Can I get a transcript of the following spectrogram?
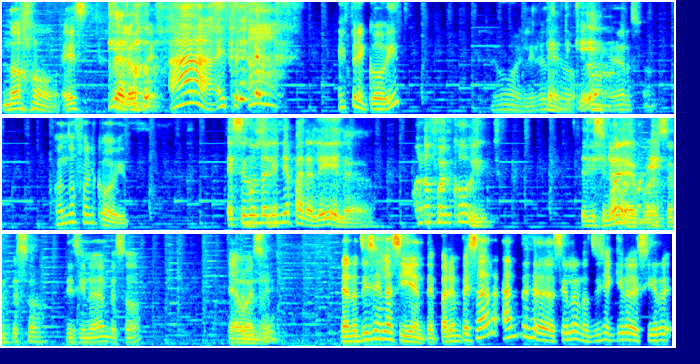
No, es... Claro. Ah, es, pre- ¡Ah! ¿Es pre-COVID. No, el otro ¿qué? universo. ¿Cuándo fue el COVID? Es segunda sé. línea paralela. ¿Cuándo fue el COVID? El 19, ¿Cuándo fue? pues, empezó. 19 empezó. Ya Creo bueno. sí. La noticia es la siguiente. Para empezar, antes de decir la noticia, quiero decir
